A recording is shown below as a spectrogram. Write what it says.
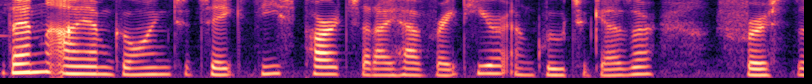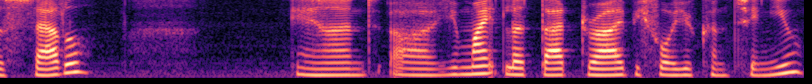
Then I am going to take these parts that I have right here and glue together. First the saddle. And uh, you might let that dry before you continue.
